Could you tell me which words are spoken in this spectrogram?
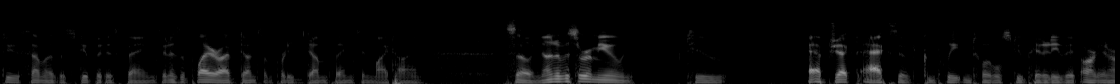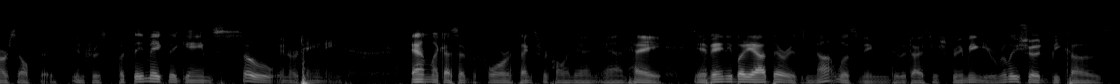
do some of the stupidest things, and as a player, I've done some pretty dumb things in my time. So none of us are immune to abject acts of complete and total stupidity that aren't in our self-interest, but they make the game so entertaining. And like I said before, thanks for calling in. And hey, if anybody out there is not listening to the Dice Are Screaming, you really should because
